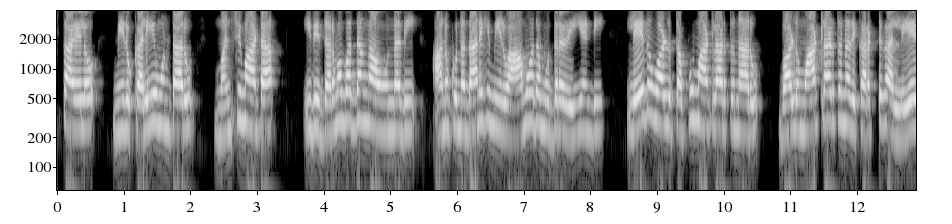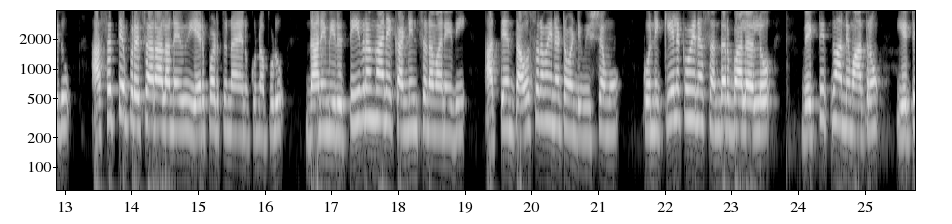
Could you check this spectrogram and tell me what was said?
స్థాయిలో మీరు కలిగి ఉంటారు. మంచి మాట ఇది ధర్మబద్ధంగా ఉన్నది అనుకున్న దానికి మీరు ఆమోద ముద్ర వేయండి. లేదు వాళ్ళు తప్పు మాట్లాడుతున్నారు. వాళ్ళు మాట్లాడుతున్నది కరెక్ట్గా లేదు. అసత్య ప్రచారాలు అనేవి ఏర్పడుతున్నాయి అనుకున్నప్పుడు దాన్ని మీరు తీవ్రంగానే ఖండించడం అనేది అత్యంత అవసరమైనటువంటి విషయము. కొన్ని కీలకమైన సందర్భాలలో వ్యక్తిత్వాన్ని మాత్రం ఎట్టి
